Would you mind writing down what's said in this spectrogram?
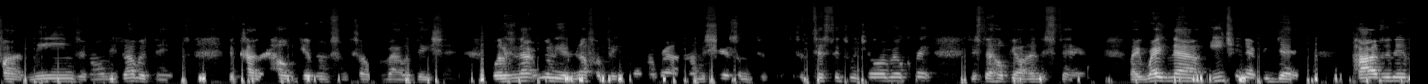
find memes and all these other things to kind of help give them some self validation. Well, it's not really enough of it going around. I'm gonna share some statistics with y'all real quick, just to help y'all understand. Like right now, each and every day, positive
